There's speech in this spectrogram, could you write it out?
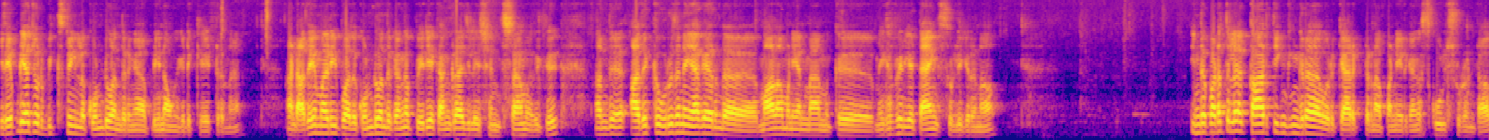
இது எப்படியாச்சும் ஒரு பிக் ஸ்க்ரீனில் கொண்டு வந்துருங்க அப்படின்னு அவங்ககிட்ட கேட்டிருந்தேன். அண்ட் அதே மாதிரி இப்போ அதை கொண்டு வந்திருக்காங்க. பெரிய கங்க்ராச்சுலேஷன்ஸ் சாம் அதுக்கு. அந்த அதுக்கு உறுதுணையாக இருந்த மாலாமணியன் மேமுக்கு மிகப்பெரிய தேங்க்ஸ் சொல்லிக்கிறேன் நான். இந்த படத்தில் கார்த்திக்ங்கிற ஒரு கேரக்டர் நான் பண்ணியிருக்கேங்க ஸ்கூல் ஸ்டூடெண்ட்டாக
